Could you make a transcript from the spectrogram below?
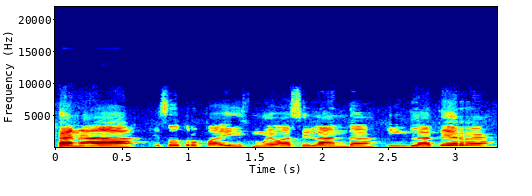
Canadá es otro país. Nueva Zelanda, Inglaterra.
